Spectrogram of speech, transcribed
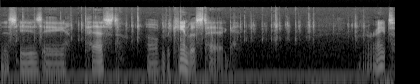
This is a test of the canvas tag. Alright,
